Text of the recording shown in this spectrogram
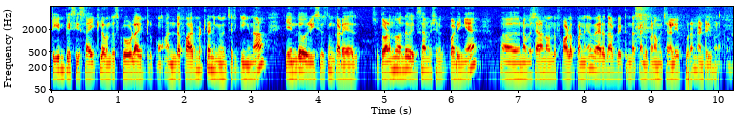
டிஎன்பிஎஸ்சி சைட்டில் வந்து ஸ்க்ரோல் ஆகிட்டு இருக்கும் அந்த ஃபார்மேட்டில் நீங்கள் வச்சுருக்கீங்கன்னா எந்த ஒரு இஷ்யூஸும் கிடையாது. ஸோ தொடர்ந்து வந்து எக்ஸாமினேஷனுக்கு படிங்க. நம்ம சேனலை வந்து ஃபாலோ பண்ணுங்கள் வேறு ஏதாவது அப்டேட் இருந்தால் கண்டிப்பாக நம்ம சேனலே போகிறோம் நன்றி வணக்கம்.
